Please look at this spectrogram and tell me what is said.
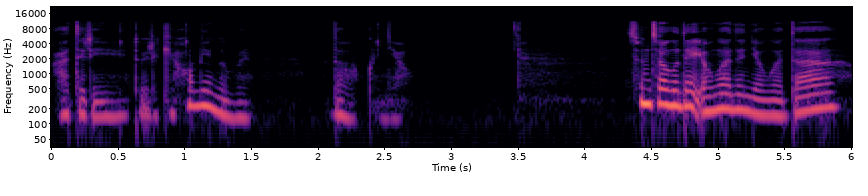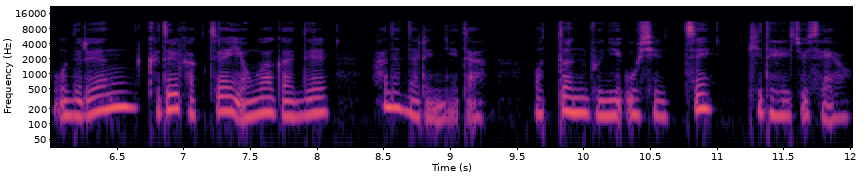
아들이 또 이렇게 허밍음을 넣었군요. 순정은의 영화는 영화다. 오늘은 그들 각자의 영화관을 하는 날입니다. 어떤 분이 오실지 기대해 주세요.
